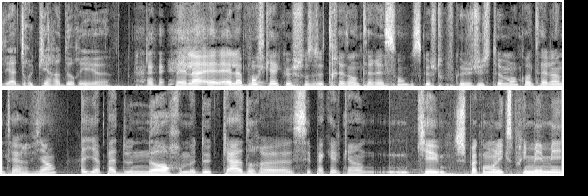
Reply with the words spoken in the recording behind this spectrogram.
Léa Drucker adorée. euh. Mais là, elle, elle apporte Oui. quelque chose de très intéressant parce que je trouve que justement, quand elle intervient, il n'y a pas de normes, de cadre. euh, C'est pas quelqu'un qui est, je sais pas comment l'exprimer, mais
